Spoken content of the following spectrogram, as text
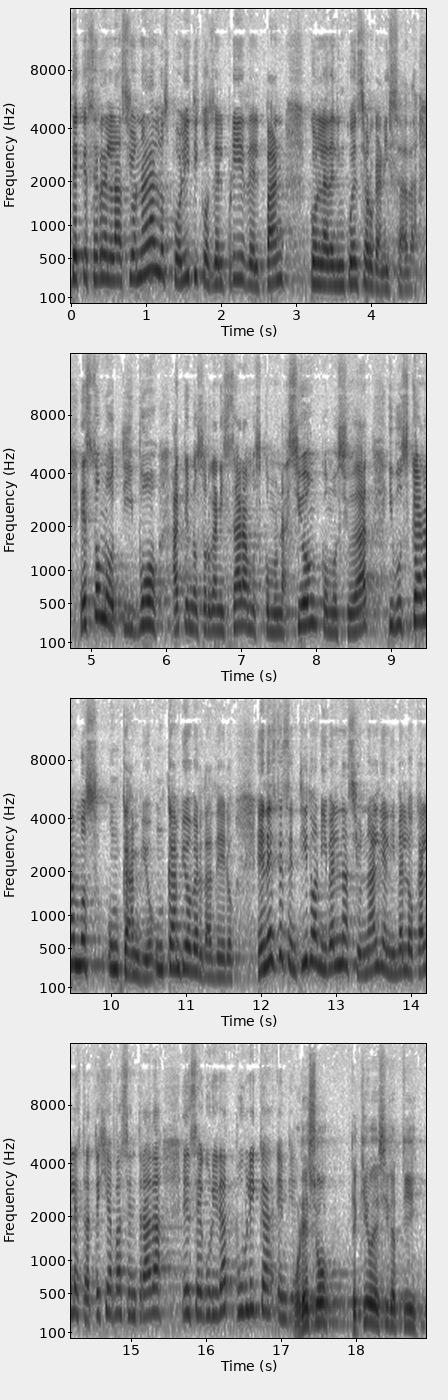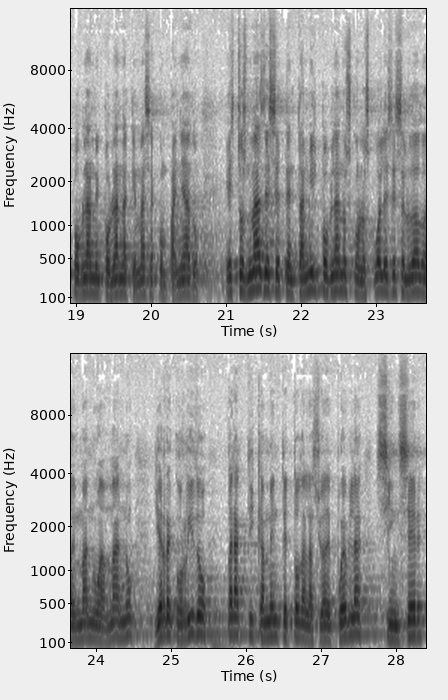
de que se relacionaran los políticos del PRI y del PAN con la delincuencia organizada. Esto motivó a que nos organizáramos como nación, como ciudad y buscáramos un cambio, un cambio verdadero. En este sentido, a nivel nacional y a nivel local, la estrategia va centrada en seguridad pública. En... Por eso te quiero decir a ti, poblano y poblana que me has acompañado, estos más de 70 mil poblanos con los cuales he saludado de mano a mano y he recorrido prácticamente toda la ciudad de Puebla sin ser,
